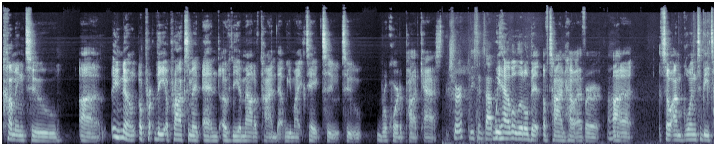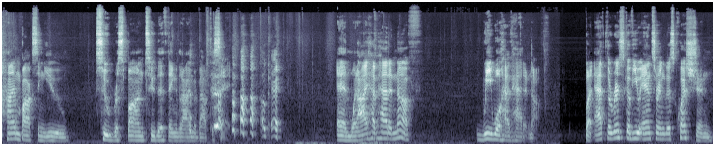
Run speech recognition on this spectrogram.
coming to uh, you know appro- the approximate end of the amount of time that we might take to to record a podcast. Sure, these things happen. We have a little bit of time, however. Uh-huh. Uh, so I'm going to be time boxing you to respond to the thing that I'm about to say. okay. And when I have had enough, we will have had enough. But at the risk of you answering this question,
